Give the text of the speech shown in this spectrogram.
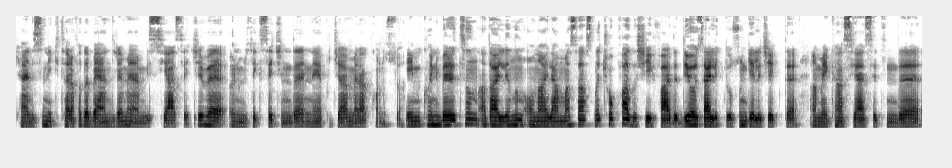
kendisini iki tarafa da beğendiremeyen bir siyasetçi ve önümüzdeki seçimde ne yapacağı merak konusu. Amy Coney Barrett'ın adaylığının onaylanması aslında çok fazla şey ifade ediyor. Özellikle uzun gelecekte Amerikan siyasetinde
